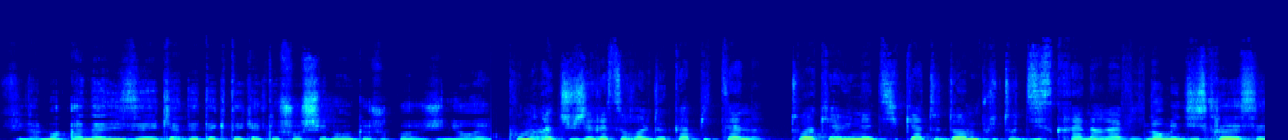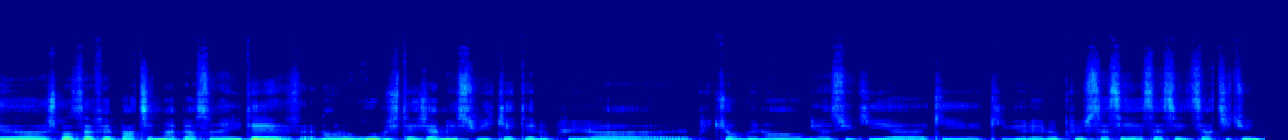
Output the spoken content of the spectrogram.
finalement analysé, qui a détecté quelque chose chez moi que j'ignorais. Comment as-tu géré ce rôle de capitaine? Toi qui as une étiquette d'homme plutôt discret dans la vie. Non, mais discret, c'est, euh, je pense que ça fait partie de ma personnalité. Dans le groupe, j'étais jamais celui qui était le plus, euh, le plus turbulent ou bien celui qui, euh, qui, qui gueulait le plus. Ça, c'est, ça, c'est une certitude.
